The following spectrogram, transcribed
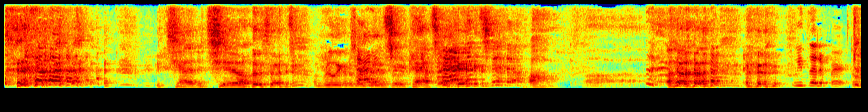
China chill. I'm really gonna China make that into a cafe. oh, we said it first. fuck.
